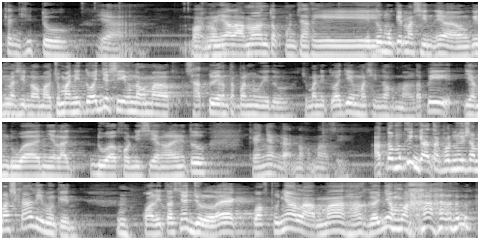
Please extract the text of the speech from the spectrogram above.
kan gitu. ya Waktunya lama untuk mencari itu mungkin masih ya mungkin masih normal. Cuman itu aja sih yang normal satu yang terpenuhi itu. Cuman itu aja yang masih normal. Tapi yang duanya lagi dua kondisi yang lain itu kayaknya nggak normal sih. Atau mungkin nggak terpenuhi sama sekali mungkin. Hmm. kualitasnya jelek waktunya lama harganya mahal.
